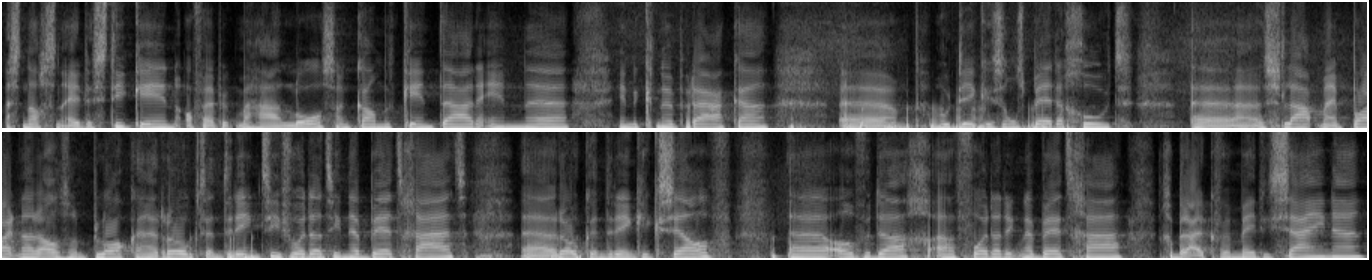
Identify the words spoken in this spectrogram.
s'nachts een elastiek in. Of heb ik mijn haar los en kan het kind daarin in de knup raken. hoe dik is ons beddengoed? slaapt mijn partner als een blok en rookt en drinkt hij voordat hij naar bed gaat? rook en drink ik zelf overdag voordat ik naar bed ga? Gebruiken we medicijnen?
